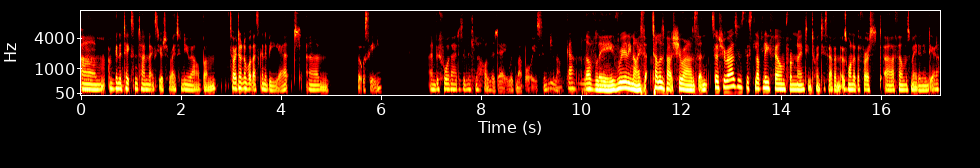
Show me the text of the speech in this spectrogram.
Um, I'm going to take some time next year to write a new album. So I don't know what that's going to be yet, um, but we'll see. And before that is a little holiday with my boys in Sri Lanka. Lovely, really nice. Tell us about Shiraz. And So Shiraz is this lovely film from 1927 that was one of the first uh, films made in India.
